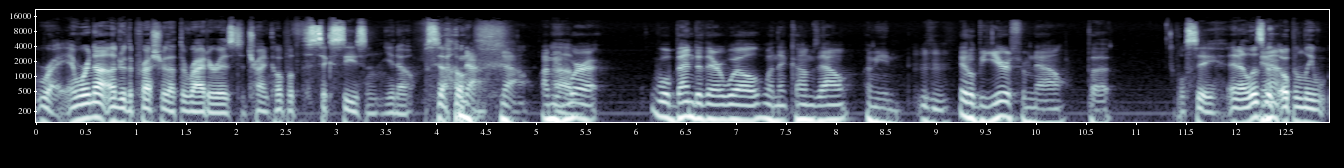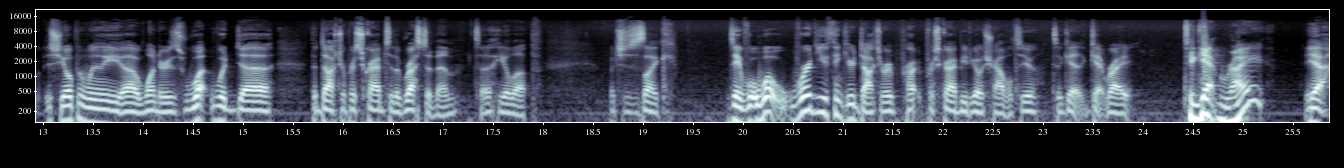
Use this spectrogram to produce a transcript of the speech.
right, and we're not under the pressure that the writer is to try and come up with the sixth season, you know. So No, no. I mean, Um, we're we'll bend to their will when it comes out. I mean, Mm-hmm. it'll be years from now, but We'll see. And Elizabeth Yeah. openly, she openly uh, wonders what would uh, the doctor prescribe to the rest of them to heal up, which is like, Dave, what, what where do you think your doctor would pre- prescribe you to go travel to to get get right? To get right, Yeah,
